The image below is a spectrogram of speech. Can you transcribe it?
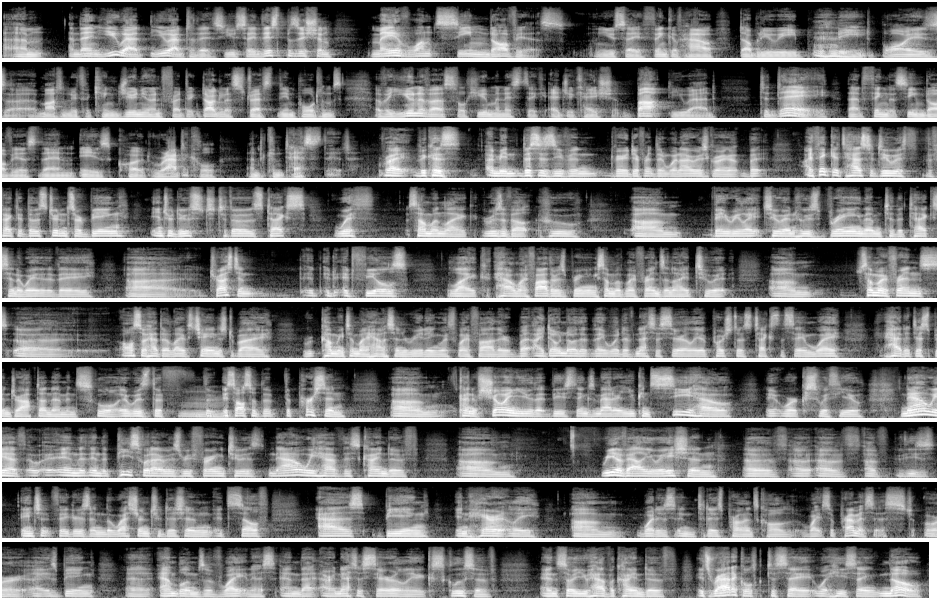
Um, and then you add, you add to this, you say, This position may have once seemed obvious, and you say, think of how W.E.B. Mm-hmm. Du Bois, uh, Martin Luther King Jr., and Frederick Douglass stressed the importance of a universal humanistic education. But, you add, today, that thing that seemed obvious then is, quote, radical and contested. Right, because, I mean, this is even very different than when I was growing up, but I think it has to do with the fact that those students are being introduced to those texts with someone like Roosevelt, who um, they relate to and who's bringing them to the text in a way that they uh, trust. And it, it, it, feels like how my father is bringing some of my friends and I to it. Um, some of my friends uh, also had their lives changed by coming to my house and reading with my father, but I don't know that they would have necessarily approached those texts the same way had it just been dropped on them in school. It was the, mm. the it's also the, the person um, kind of showing you that these things matter, and you can see how it works with you. Now we have in the in the piece what I was referring to is now we have this kind of um, reevaluation of, of of these ancient figures and the Western tradition itself as being inherently um, what is in today's parlance called white supremacist, or uh, as being uh, emblems of whiteness, and that are necessarily exclusive. And so you have a kind of it's radical to say what he's saying. No,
